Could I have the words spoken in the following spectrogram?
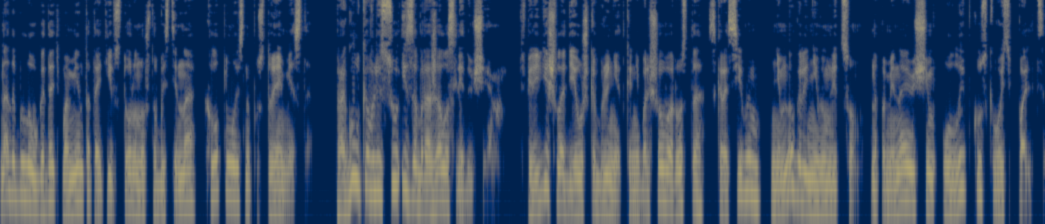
Надо было угадать момент отойти в сторону, чтобы стена хлопнулась на пустое место. Прогулка в лесу изображала следующее. Впереди шла девушка-брюнетка небольшого роста с красивым, немного ленивым лицом, напоминающим улыбку сквозь пальцы.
